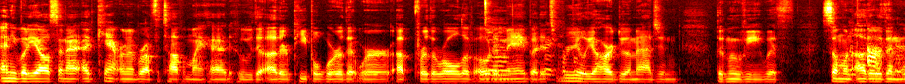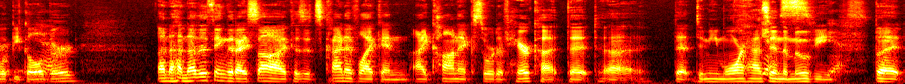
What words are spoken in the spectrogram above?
anybody else, and I, I can't remember off the top of my head who the other people were that were up for the role of Oda Yeah, Mae, but it's couple. really hard to imagine the movie with someone other Without than Whoopi yeah. Goldberg. And another thing that I saw, because it's kind of like an iconic sort of haircut that uh, that Demi Moore has in the movie. yes. But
